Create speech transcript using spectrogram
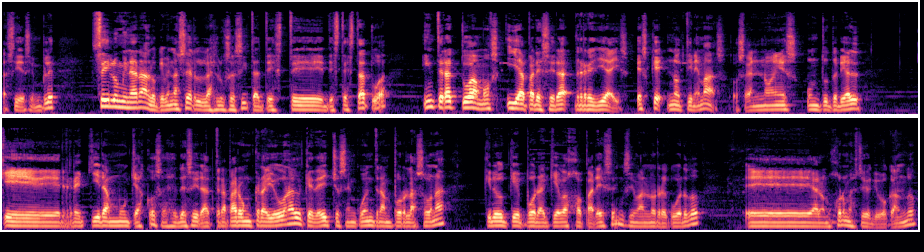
así de simple se iluminarán lo que ven a ser las lucecitas de, este, de esta estatua, interactuamos y aparecerá Regiais. Es que no tiene más, o sea, no es un tutorial que requiera muchas cosas, es decir, atrapar un Cryogonal, que de hecho se encuentran por la zona, creo que por aquí abajo aparecen, si mal no recuerdo, eh, a lo mejor me estoy equivocando,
